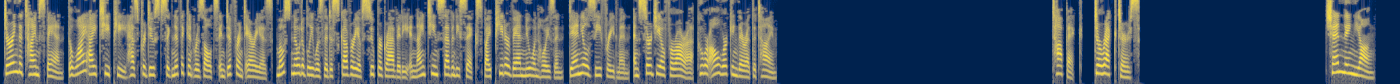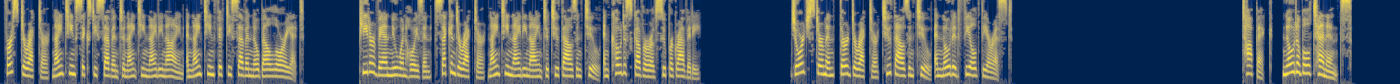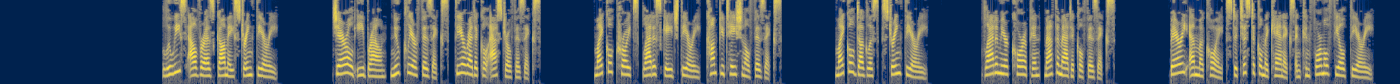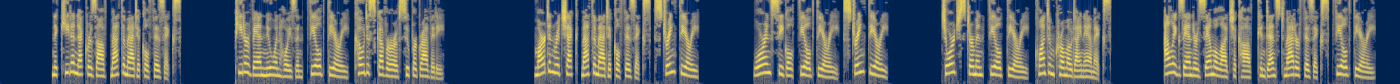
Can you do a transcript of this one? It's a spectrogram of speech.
During the time span, the YITP has produced significant results in different areas, most notably was the discovery of supergravity in 1976 by Peter van Nieuwenhuizen, Daniel Z. Freedman, and Sergio Ferrara, who were all working there at the time. Topic. Directors Chen Ning Yang, first director 1967 to 1999 and 1957 Nobel laureate. Peter van Nieuwenhuizen, second director 1999 to 2002 and co-discoverer of supergravity. George Sterman, third director 2002 and noted field theorist. Topic: Notable tenants Luis Alvarez Gaumé string theory. Gerald E. Brown, nuclear physics, theoretical astrophysics. Michael Creutz, lattice gauge theory, computational physics. Michael Douglas, string theory. Vladimir Korepin, mathematical physics. Barry M. McCoy, statistical mechanics and conformal field theory. Nikita Nekrasov, mathematical physics Peter van Nieuwenhuizen, field theory, co-discoverer of supergravity. Martin Roček, mathematical physics, string theory. Warren Siegel, field theory, string theory. George Sterman, field theory, quantum chromodynamics. Alexander Zamolodchikov, condensed matter physics, field theory.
